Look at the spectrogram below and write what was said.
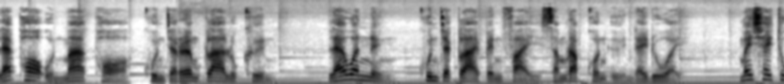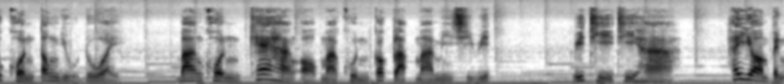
และพออุ่นมากพอคุณจะเริ่มกล้าลุกขึ้น แล้ววันหนึ่ง คุณจะกลายเป็นไฟสำหรับคนอื่นได้ด้วย ไม่ใช่ทุกคนต้องอยู่ด้วย บางคนแค่ห่างออกมาคุณก็กลับมามีชีวิต วิธีที่ 5 ให้ยอมเป็น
